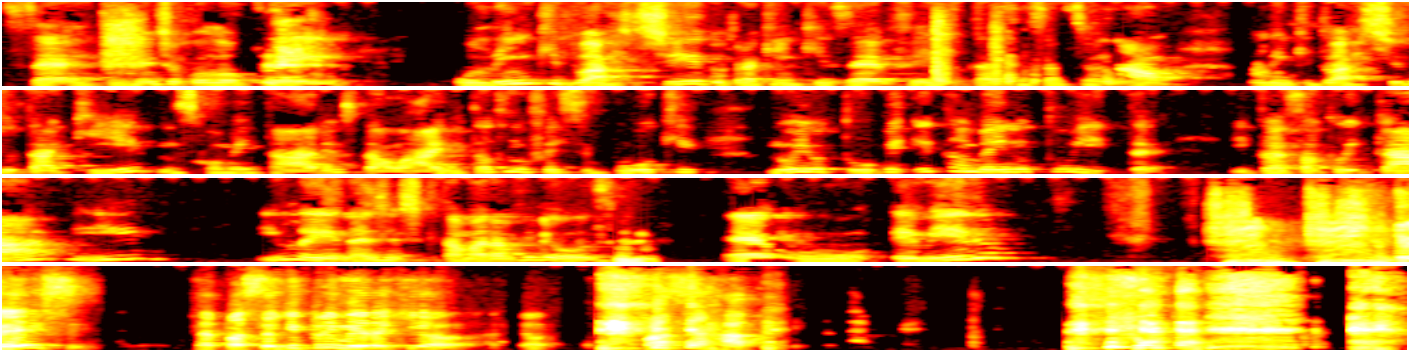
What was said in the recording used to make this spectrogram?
Certo. Gente, eu coloquei o link do artigo para quem quiser ver, que está sensacional. O link do artigo está aqui nos comentários da live, tanto no Facebook, no YouTube e também no Twitter. Então é só clicar e, e ler, né, gente? Que está maravilhoso. É o Emílio? Grace, já passei de primeira aqui, ó. Passe rápido.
